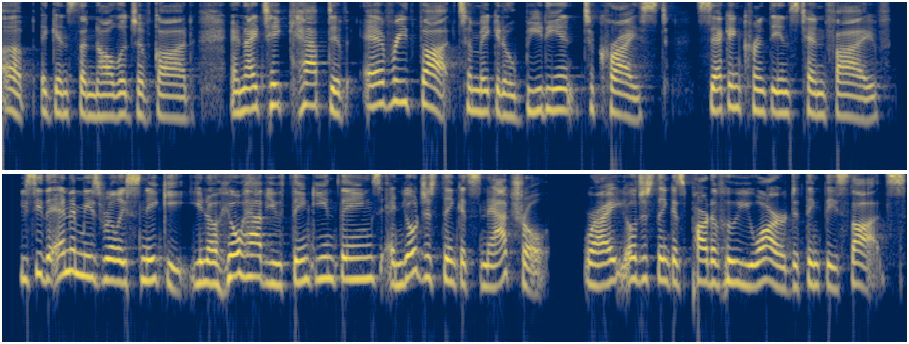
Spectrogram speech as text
up against the knowledge of God. And I take captive every thought to make it obedient to Christ. 2 Corinthians 10 5. You see, the enemy's really sneaky. You know, he'll have you thinking things and you'll just think it's natural, right? You'll just think it's part of who you are to think these thoughts.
